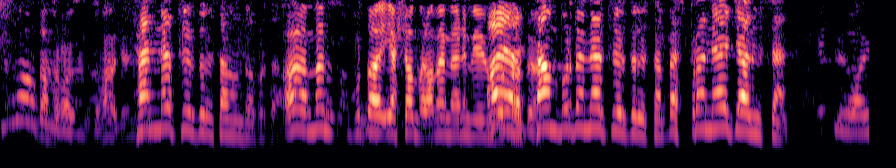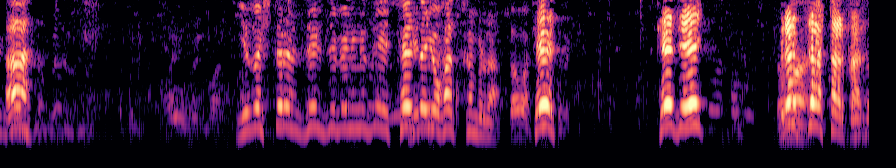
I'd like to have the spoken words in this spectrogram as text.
Bu adam rayonundur, ha. deyir. Sən nə cırdırırsan onda burada? Ha, mən burada yaşamıram, mən mənim evim Ay, oradadır. sən burada nə cırdırırsan? Bəs bura nəyə gəlmisən? Hə? Yığışdırın zirzibilinizi, tez də yoxa çıxın buradan. Tamam. Tez. Tez ey. Biraz cəhd tərpən.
